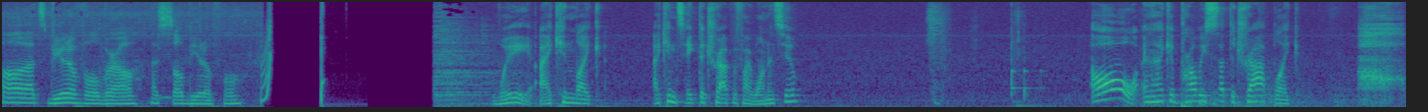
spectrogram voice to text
Oh, that's beautiful, bro. That's so beautiful. Wait, I can like I can take the trap if I wanted to? Oh, and I could probably set the trap like Oh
